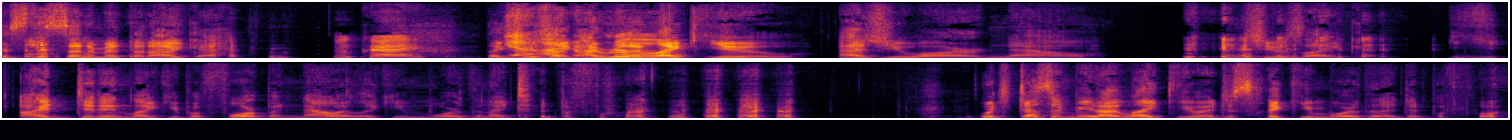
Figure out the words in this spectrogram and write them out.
is the sentiment that I get. Okay. Like Yeah, she was like, I, really know. like you as you are now. And she was like, "I didn't like you before, but now I like you more than I did before. Which doesn't mean I like you. I just like you more than I did before.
